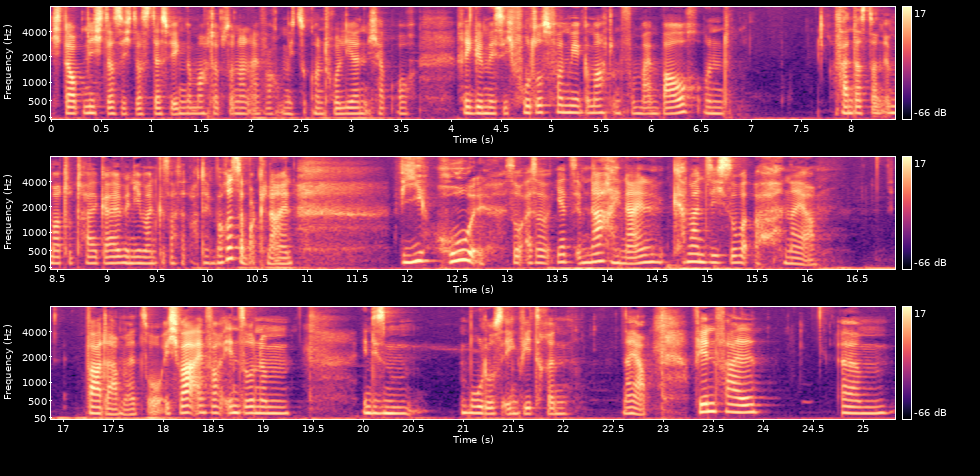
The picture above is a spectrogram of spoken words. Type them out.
ich glaube nicht, dass ich das deswegen gemacht habe, sondern einfach, um mich zu kontrollieren. Ich habe auch regelmäßig Fotos von mir gemacht und von meinem Bauch und fand das dann immer total geil, wenn jemand gesagt hat, ach, dein Bauch ist aber klein. wie hohl. So, also jetzt im Nachhinein kann man sich so, oh, naja, war damals so. Ich war einfach in so einem, in diesem Modus irgendwie drin. Naja, auf jeden Fall, ähm,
